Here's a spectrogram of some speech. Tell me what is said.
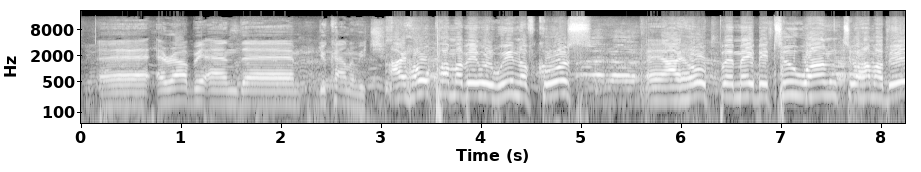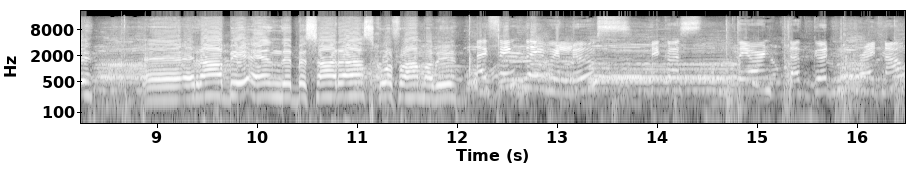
Uh, Arabi and uh, Jukanovic. I hope Hammarby will win, of course. Uh, I hope uh, maybe 2-1 to Hammarby. Uh, Erabi and Besara score for Hammarby. I think they will lose because they aren't that good right now.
